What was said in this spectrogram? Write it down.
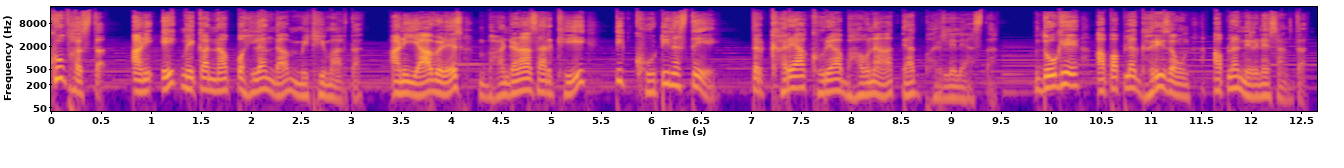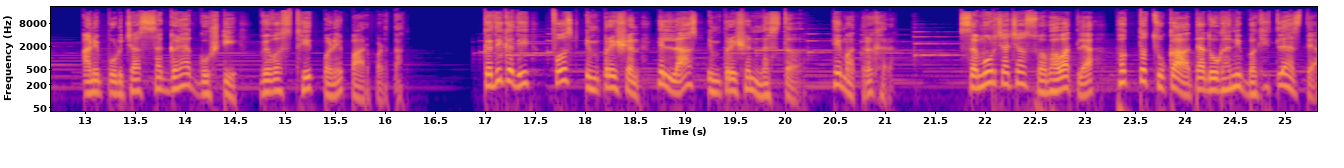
खूप हसतात आणि एकमेकांना पहिल्यांदा मिठी मारतात. आणि यावेळेस भांडणासारखी ती खोटी नसते तर खऱ्या खुऱ्या भावना त्यात भरलेल्या असतात. दोघे आपापल्या घरी जाऊन आपला निर्णय सांगतात आणि पुढच्या सगळ्या गोष्टी व्यवस्थितपणे पार पडतात. कधीकधी फर्स्ट इम्प्रेशन हे लास्ट इम्प्रेशन नसतं. हे मात्र खरं. समोरच्याच्या स्वभावातल्या फक्त चुका त्या दोघांनी बघितल्या असत्या.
